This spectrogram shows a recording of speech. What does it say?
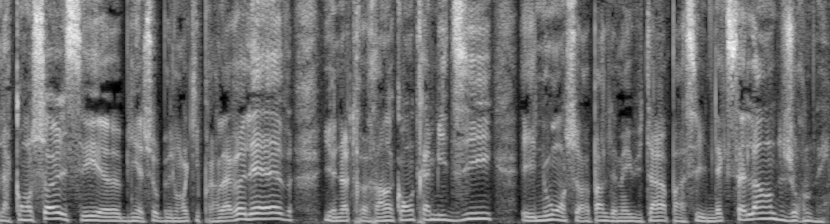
La console, c'est euh, bien sûr Benoît qui prend la relève. Il y a notre rencontre à midi. Et nous, on se reparle demain 8 heures. Passez une excellente journée.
